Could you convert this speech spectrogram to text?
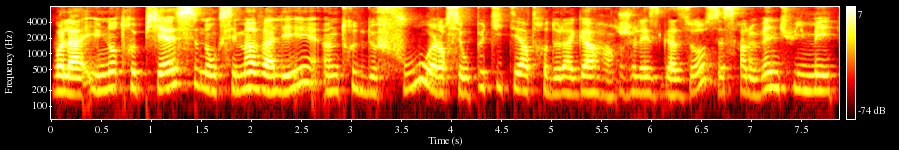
Voilà, une autre pièce, donc c'est Ma Vallée, un truc de fou. Alors c'est au Petit Théâtre de la Gare Argelès-Gazos. Ce sera le 28 mai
